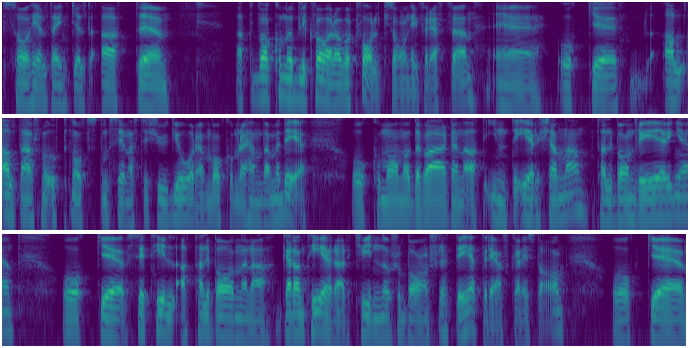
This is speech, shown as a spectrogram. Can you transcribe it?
sa helt enkelt att att vad kommer att bli kvar av vårt folk, sa hon inför FN. Eh, och eh, all, allt det här som har uppnåtts de senaste 20 åren, vad kommer att hända med det? Och hon manade världen att inte erkänna talibanregeringen och eh, se till att talibanerna garanterar kvinnors och barns rättigheter i Afghanistan. Och eh,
